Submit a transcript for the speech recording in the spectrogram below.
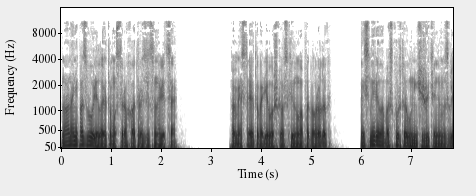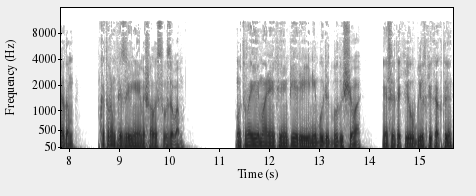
Но она не позволила этому страху отразиться на лице. Вместо этого девушка вскинула подбородок и смерила Баскурта уничижительным взглядом, в котором презрение мешалось с вызовом. «У твоей маленькой империи не будет будущего, если такие ублюдки, как ты,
